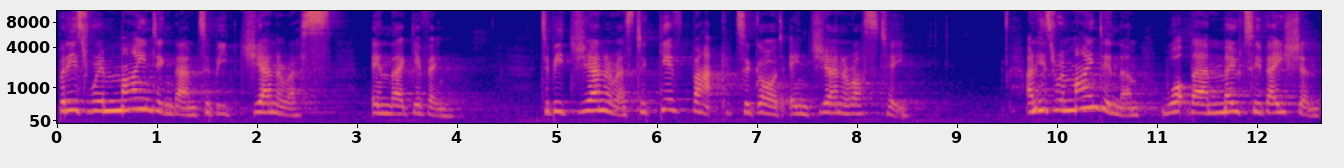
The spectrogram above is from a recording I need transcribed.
But he's reminding them to be generous in their giving, to be generous, to give back to God in generosity. And he's reminding them what their motivation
